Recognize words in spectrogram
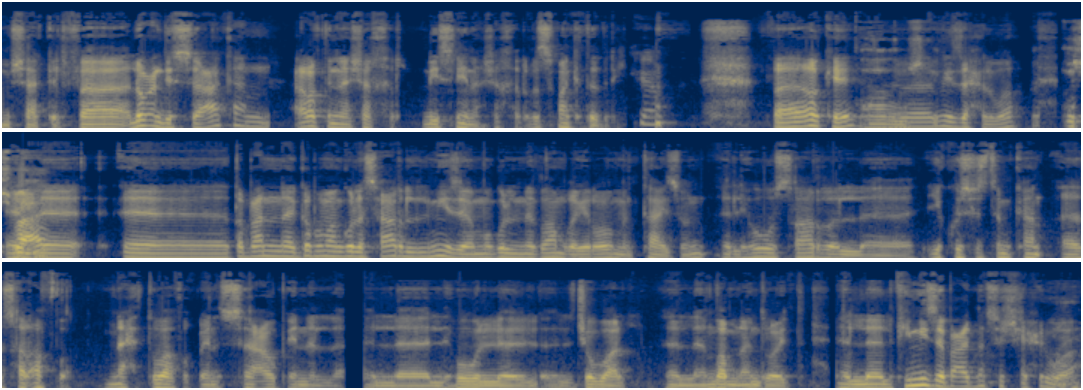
مشاكل. فلو عندي الساعة كان عرفت إني اشخر لي سنين أشخر بس ما كنت أدري. آه، مشكلة. ميزة حلوة. إيش بعد؟ آه، طبعا قبل ما نقول أسعار الميزة لما أقول النظام غيروه من Tizen اللي هو صار ال ecosystem كان آه، صار أفضل من ناحية التوافق بين الساعة وبين ال- ال- اللي هو ال- الجوال. النظام الأندرويد. ال- في ميزة بعد نفس الشيء حلوة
